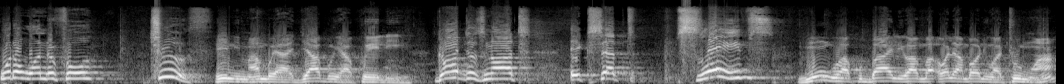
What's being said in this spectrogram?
What a wonderful truth. Hii ni mambo ya ajabu ya kweli. God does not accept slaves. Mungu hakubali wale ambao ni watumwa.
